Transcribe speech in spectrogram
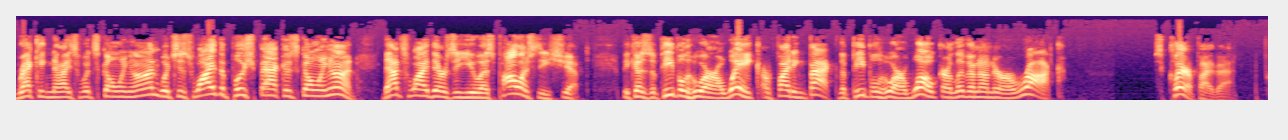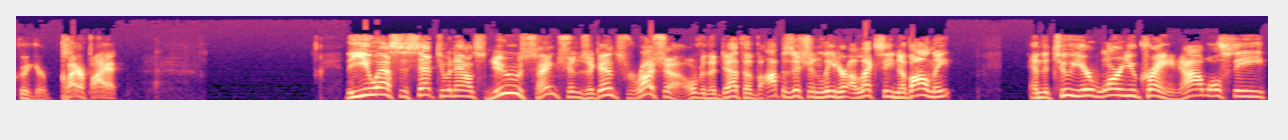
recognize what's going on, which is why the pushback is going on. That's why there's a U.S. policy shift. because the people who are awake are fighting back. The people who are woke are living under a rock. Just clarify that, Krieger. Clarify it. The U.S. is set to announce new sanctions against Russia over the death of opposition leader Alexei Navalny and the two year war in Ukraine. Now we'll see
